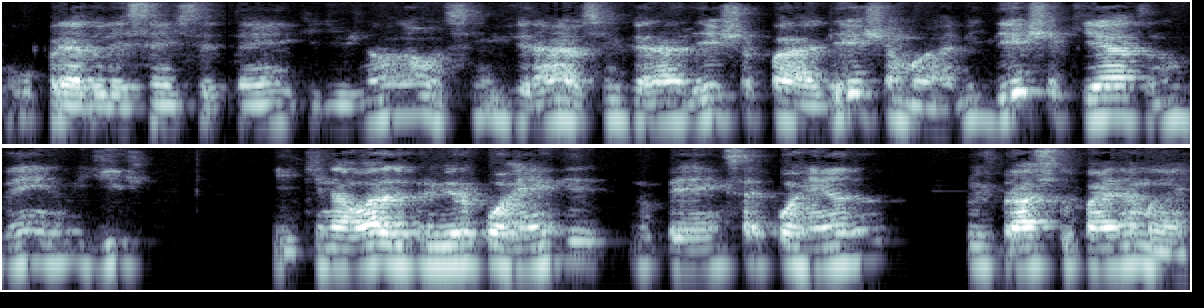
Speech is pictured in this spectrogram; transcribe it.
ou pré-adolescente que você tem, que diz, não, não, assim me virar, assim me virar, deixa, pai, deixa, mãe, me deixa quieto, não vem, não me diz. E que na hora do primeiro porrengue, no perrengue, sai correndo para os braços do pai e da mãe.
